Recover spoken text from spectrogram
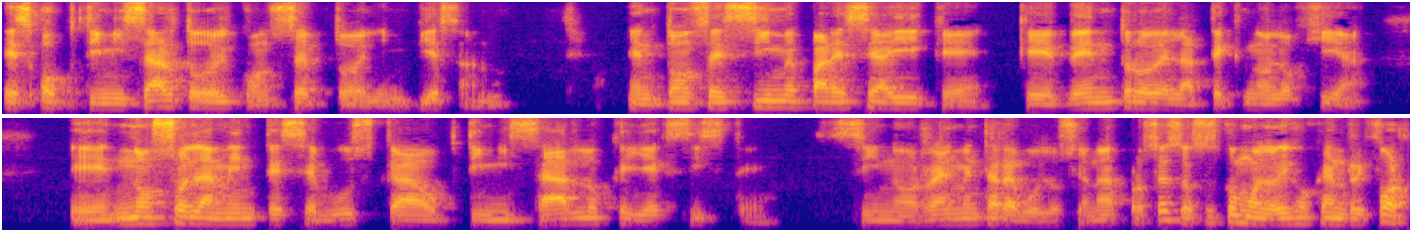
Es optimizar todo el concepto de limpieza, ¿no? Entonces, sí me parece ahí que, que dentro de la tecnología, eh, no solamente se busca optimizar lo que ya existe, sino realmente revolucionar procesos. Es como lo dijo Henry Ford.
